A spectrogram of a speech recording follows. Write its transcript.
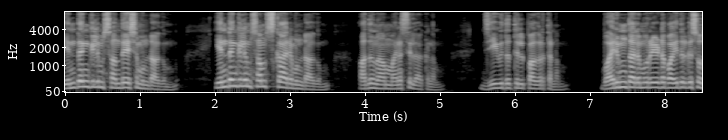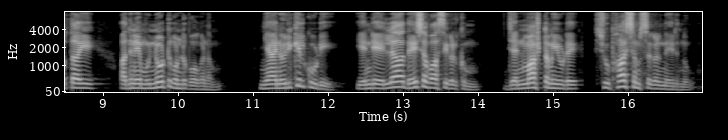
എന്തെങ്കിലും സന്ദേശമുണ്ടാകും. എന്തെങ്കിലും സംസ്കാരമുണ്ടാകും. അത് നാം മനസ്സിലാക്കണം. ജീവിതത്തിൽ പകർത്തണം. വരും തലമുറയുടെ പൈതൃക സ്വത്തായി അതിനെ മുന്നോട്ട് കൊണ്ടുപോകണം. ഞാൻ ഒരിക്കൽ കൂടി എന്റെ എല്ലാ ദേശവാസികൾക്കും ജന്മാഷ്ടമിയുടെ ശുഭാശംസകൾ നേരുന്നു.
